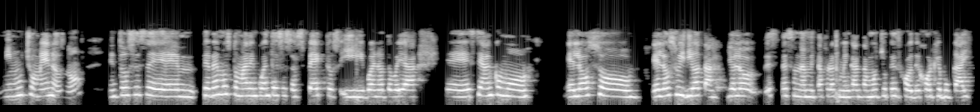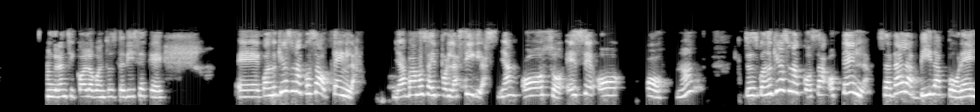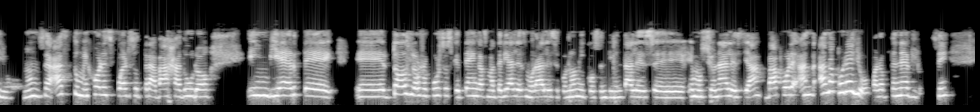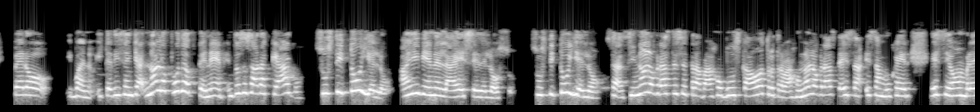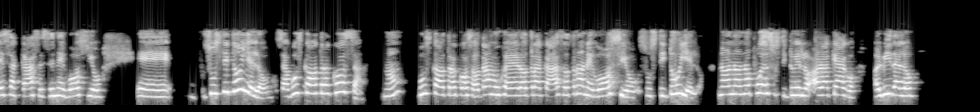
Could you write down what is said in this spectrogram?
ni mucho menos, ¿no? Entonces, eh, debemos tomar en cuenta esos aspectos y bueno, te voy a, eh, sean como el oso, el oso idiota. Yo lo, esta es una metáfora que me encanta mucho, que es de Jorge Bucay un gran psicólogo, entonces te dice que eh, cuando quieres una cosa, obténla. Ya vamos a ir por las siglas, ¿ya? Oso, S-O-O, ¿no? Entonces, cuando quieres una cosa, obténla, o sea, da la vida por ello, ¿no? O sea, haz tu mejor esfuerzo, trabaja duro, invierte eh, todos los recursos que tengas, materiales, morales, económicos, sentimentales, eh, emocionales, ¿ya? Va por, anda, anda por ello para obtenerlo, ¿sí? Pero y bueno, y te dicen ya, no lo pude obtener, entonces ahora ¿qué hago? Sustitúyelo. Ahí viene la S del oso. Sustitúyelo. O sea, si no lograste ese trabajo, busca otro trabajo. No lograste esa, esa mujer, ese hombre, esa casa, ese negocio, eh, sustitúyelo. O sea, busca otra cosa, ¿no? Busca otra cosa, otra mujer, otra casa, otro negocio, sustitúyelo. No, no, no puedes sustituirlo. Ahora, ¿qué hago? Olvídalo.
